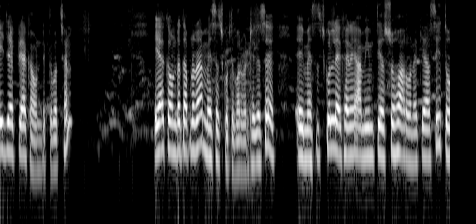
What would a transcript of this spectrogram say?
এই যে একটা অ্যাকাউন্ট দেখতে পাচ্ছেন, এই অ্যাকাউন্টটাতে আপনারা মেসেজ করতে পারবেন, ঠিক আছে? এই মেসেজ করলে এখানে আমি ইমতিয়াজ সহ আর অনেকে আছি। তো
